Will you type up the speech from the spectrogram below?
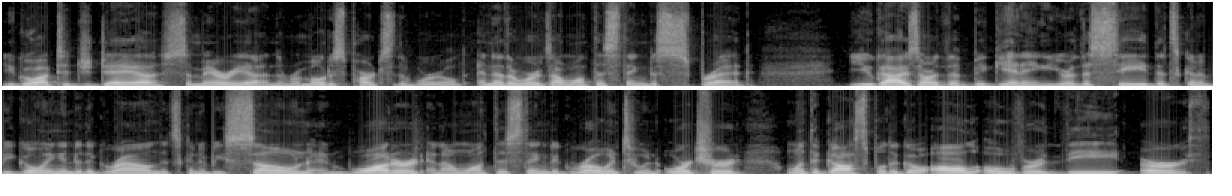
You go out to Judea, Samaria, and the remotest parts of the world. In other words, I want this thing to spread you guys are the beginning. You're the seed that's going to be going into the ground, that's going to be sown and watered. And I want this thing to grow into an orchard. I want the gospel to go all over the earth.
